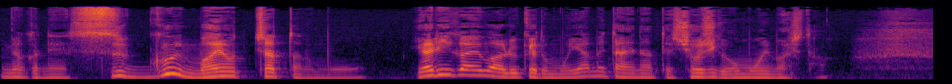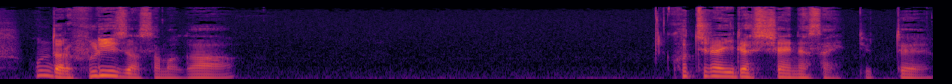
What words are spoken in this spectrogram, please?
なんかねすっごい迷っちゃったの。もやりがいはあるけどもうやめたいなって正直思いました。ほんだらフリーザー様が「こちらいらっしゃいなさい」って言って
